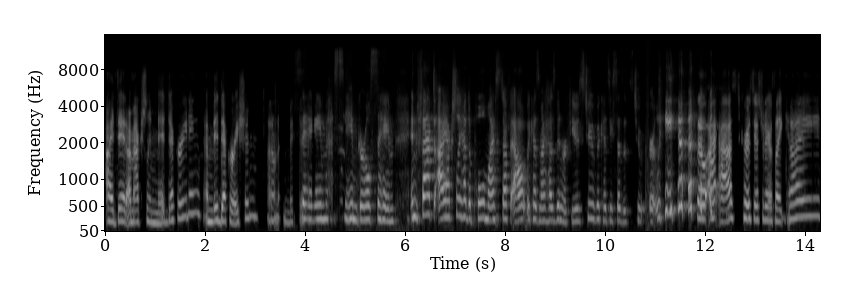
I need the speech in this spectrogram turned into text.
I did. I'm actually mid decorating. I'm mid decoration. I don't know. Same, same girl, same. In fact, I actually had to pull my stuff out because my husband refused to because he says it's too early. so I asked Chris yesterday, I was like, can I,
